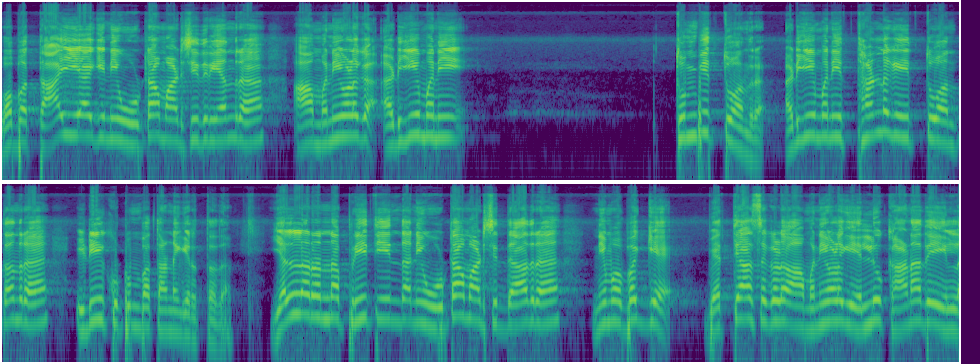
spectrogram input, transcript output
ಒಬ್ಬ ತಾಯಿಯಾಗಿ ನೀವು ಊಟ ಮಾಡಿಸಿದ್ರಿ ಅಂದ್ರೆ ಆ ಮನೆಯೊಳಗೆ ಅಡುಗೆ ಮನೆ ತುಂಬಿತ್ತು ಅಂದ್ರೆ, ಅಡುಗೆ ಮನೆ ತಣ್ಣಗೆ ಇತ್ತು ಅಂತಂದ್ರೆ ಇಡೀ ಕುಟುಂಬ ತಣ್ಣಗಿರ್ತದೆ. ಎಲ್ಲರನ್ನ ಪ್ರೀತಿಯಿಂದ ನೀವು ಊಟ ಮಾಡಿಸಿದ್ದಾದ್ರೆ ನಿಮ್ಮ ಬಗ್ಗೆ ವ್ಯತ್ಯಾಸಗಳು ಆ ಮನೆಯೊಳಗೆ ಎಲ್ಲೂ ಕಾಣದೇ ಇಲ್ಲ.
